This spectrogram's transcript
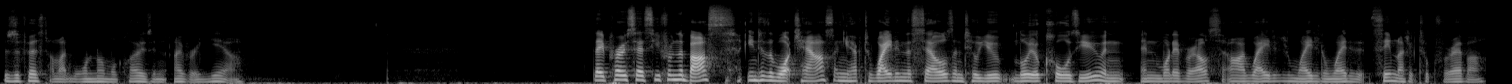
It was the first time I'd worn normal clothes in over a year. They process you from the bus into the watch house, and you have to wait in the cells until your lawyer calls you and, and whatever else. I waited and waited and waited. It seemed like it took forever.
